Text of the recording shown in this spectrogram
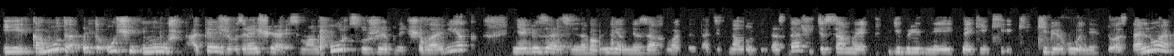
И кому-то это очень нужно. Опять же, возвращаясь, Манхурт, служебный человек, не обязательно военные захваты, а технологии достаточно, те самые гибридные такие кибервойны и все остальное,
